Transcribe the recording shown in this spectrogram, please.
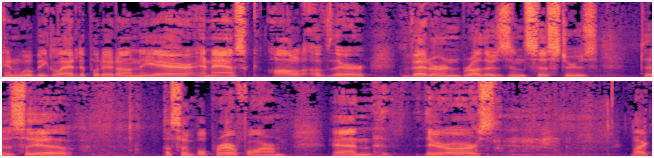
and we'll be glad to put it on the air and ask all of their veteran brothers and sisters to say a, a simple prayer for them. And there are, like,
